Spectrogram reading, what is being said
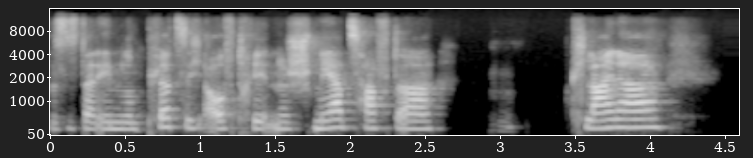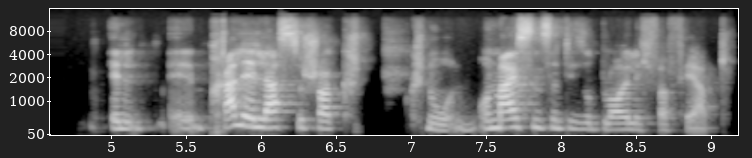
das ist dann eben so ein plötzlich auftretender, schmerzhafter, kleiner, prallelastischer Knoten. Und meistens sind die so bläulich verfärbt.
